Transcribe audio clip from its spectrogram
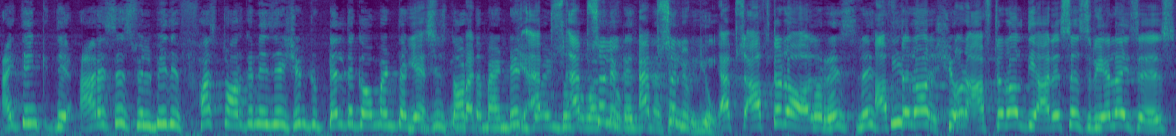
I think the RSS will be the first organization to tell the government that yes, this is not the mandate. yeah, Go and do the work absolute, that has been assigned to absolutely. you. Abs- after all, So rest- rest- after all, no, after all, the RSS realizes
